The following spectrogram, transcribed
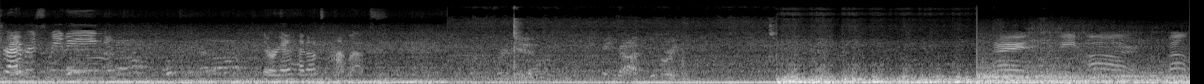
driver's meeting. Then we're gonna head out to hot laps. Alright, we are, well,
